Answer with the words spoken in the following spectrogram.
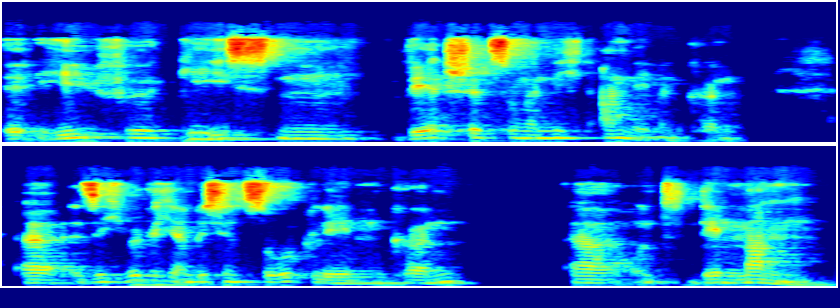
äh, Hilfe, Gesten, Wertschätzungen nicht annehmen können, äh, sich wirklich ein bisschen zurücklehnen können äh, und den Mann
